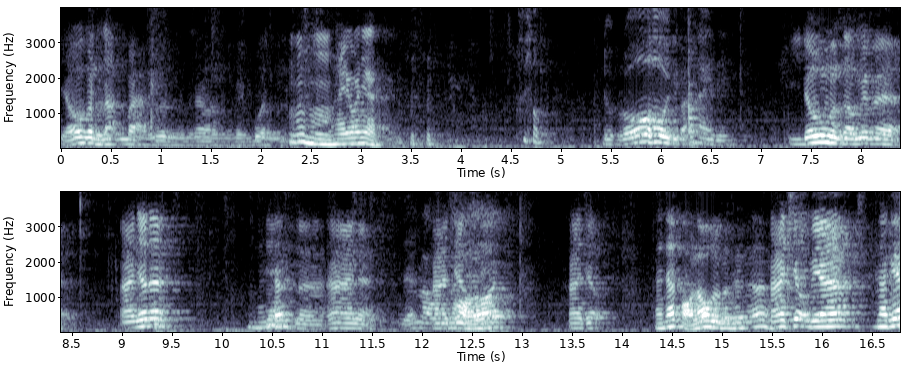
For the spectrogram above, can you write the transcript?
Yếu gần lặn bảng luôn làm sao về buồn. Hay quá nhỉ. Được rồi cái bán này thì. Đi đâu mà giờ mới về? Ai nhất đấy? Kia. là hai này. Hai triệu. bỏ rồi. Hai triệu Thằng nhất bỏ lâu rồi còn thứ nữa. Hai triệu kìa. Nhà kia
